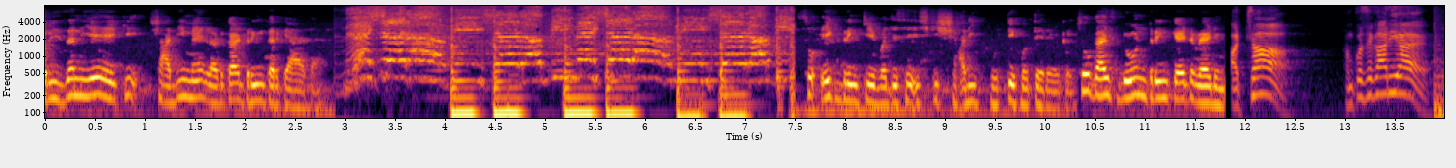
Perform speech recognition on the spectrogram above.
और रीज़न ये है कि शादी में लड़का ड्रिंक करके आया था। सो शराबी शराबी मैं शराबी शराबी। सो एक ड्रिंक की वजह से इसकी शादी होते होते रह गई। So guys don't drink at wedding अच्छा हमको सिखा रिया है।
